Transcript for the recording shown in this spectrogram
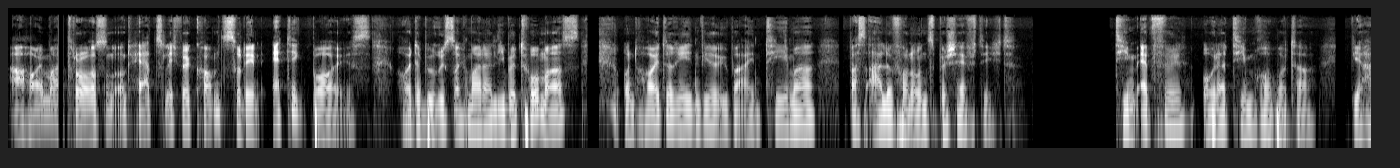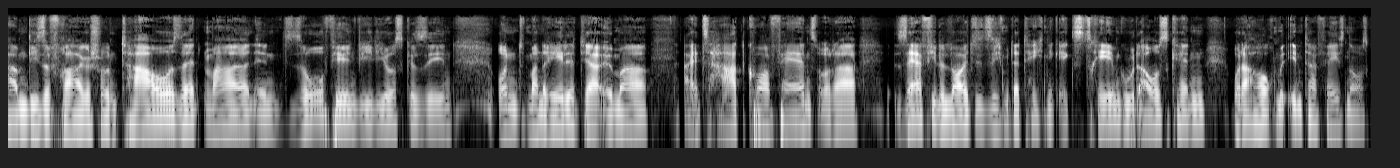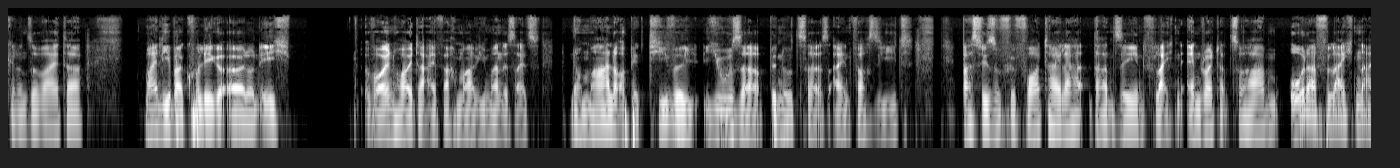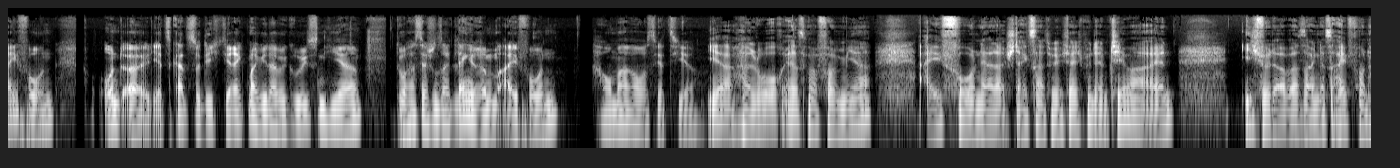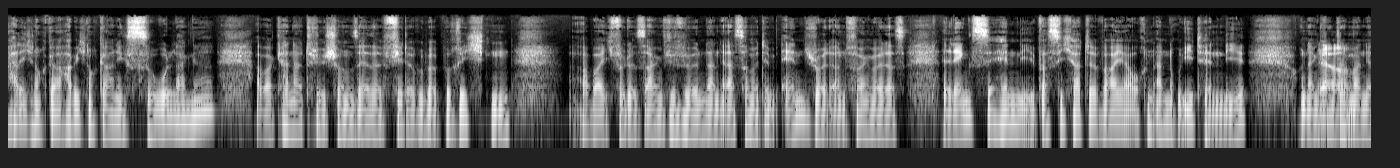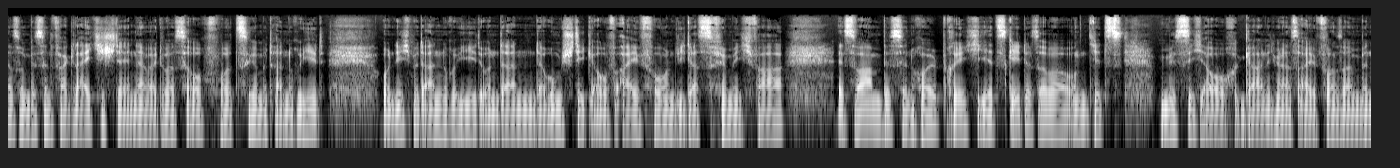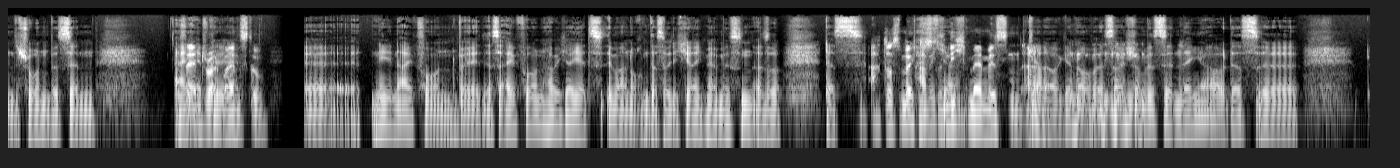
Ahoi Matrosen und herzlich willkommen zu den Attic Boys. Heute begrüßt euch mal der liebe Thomas und heute reden wir über ein Thema, was alle von uns beschäftigt. Team Äpfel oder Team Roboter? Wir haben diese Frage schon tausendmal in so vielen Videos gesehen und man redet ja immer als Hardcore-Fans oder sehr viele Leute, die sich mit der Technik extrem gut auskennen oder auch mit Interfacen auskennen und so weiter mein lieber Kollege Earl und ich wollen heute einfach mal, wie man es als normale, objektive User, Benutzer es einfach sieht, was wir so für Vorteile daran sehen, vielleicht ein Android zu haben oder vielleicht ein iPhone. Und Earl, jetzt kannst du dich direkt mal wieder begrüßen hier. Du hast ja schon seit längerem ein iPhone. Hau mal raus jetzt hier. Ja, hallo auch erstmal von mir. iPhone, ja, da steigst du natürlich gleich mit dem Thema ein. Ich würde aber sagen, das iPhone hatte ich noch gar, habe ich noch gar nicht so lange, aber kann natürlich schon sehr, sehr viel darüber berichten. Aber ich würde sagen, wir würden dann erstmal mit dem Android anfangen, weil das längste Handy, was ich hatte, war ja auch ein Android-Handy. Und dann könnte ja. man ja so ein bisschen Vergleiche stellen, ne? weil du hast ja auch Vorzüge mit Android und ich mit Android und dann der Umstieg auf iPhone, wie das für mich war. Es war ein bisschen holprig, jetzt geht es aber und jetzt misse ich auch gar nicht mehr das iPhone, sondern bin schon ein bisschen. Das Android Apple, meinst du? Äh, nee, ein iPhone. Weil das iPhone habe ich ja jetzt immer noch und das würde ich gar nicht mehr missen. Also das. Ach, das möchtest du ja, nicht mehr missen. Ah. Genau, genau. Das habe ich schon ein bisschen länger und das äh,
